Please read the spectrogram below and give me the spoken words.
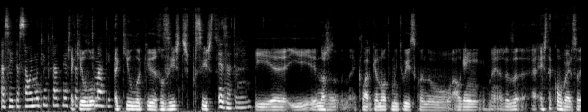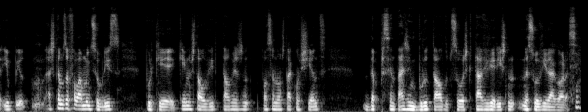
aceitação é muito importante nesta aquilo, temática. Aquilo a que resistes persiste. Exatamente. E, eh, e nós, é claro que eu noto muito isso quando alguém, né, às vezes, esta conversa, eu, eu acho que estamos a falar muito sobre isso porque quem nos está a ouvir talvez possa não estar consciente da percentagem brutal de pessoas que está a viver isto na sua vida agora. Sim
